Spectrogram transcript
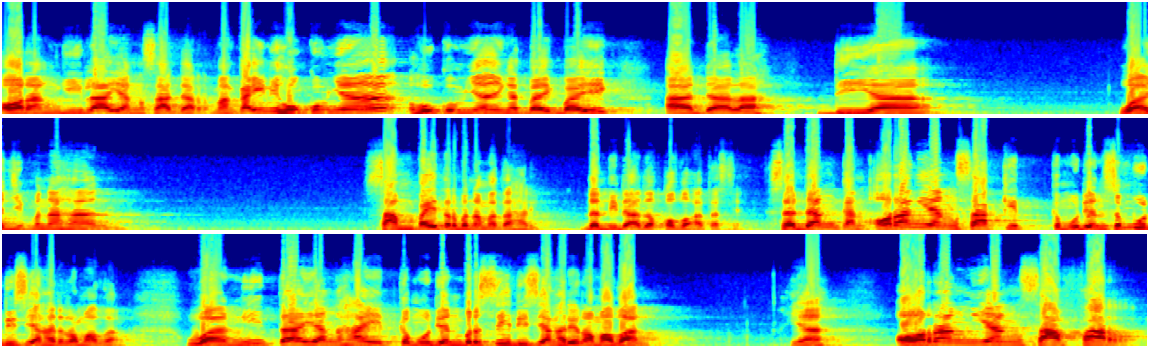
Orang gila yang sadar. Maka ini hukumnya, hukumnya ingat baik-baik adalah dia wajib menahan sampai terbenam matahari. dan tidak ada qadha atasnya. Sedangkan orang yang sakit kemudian sembuh di siang hari Ramadan, wanita yang haid kemudian bersih di siang hari Ramadan, ya, orang yang safar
